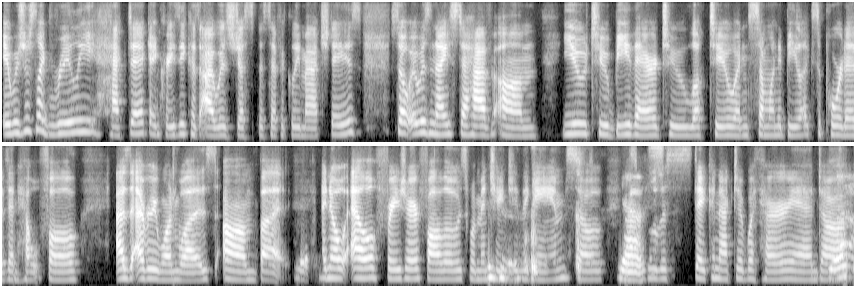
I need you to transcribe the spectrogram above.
it was just like really hectic and crazy because I was just specifically match days. So it was nice to have um you to be there to look to and someone to be like supportive and helpful as everyone was. Um, but I know Elle Frazier follows Women Changing the Game, so yes. we'll just stay connected with her. And uh, yeah.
